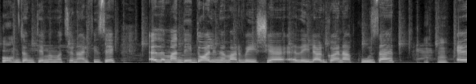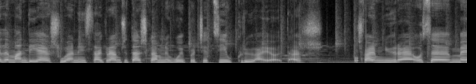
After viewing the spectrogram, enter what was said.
po. dëmtim emocional fizik edhe mandej dalin me marrëveshje edhe i largojnë akuzat mhm. edhe mandej e shkruan në Instagram që tash kam nevojë për qetësi u kry ajo tash Po. Çfarë mënyre ose me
